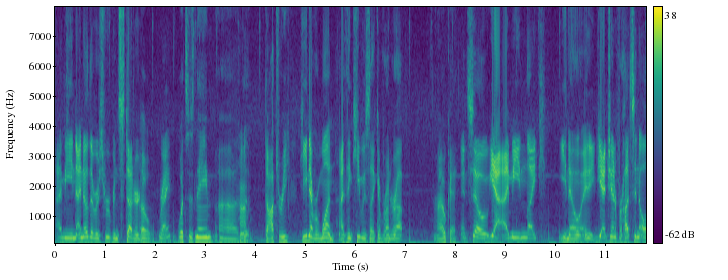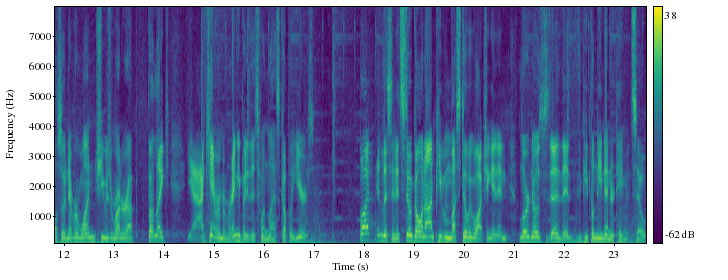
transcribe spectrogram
I mean, I know there was Ruben Studdard. Oh, Right. What's his name? Uh, Huh? Daughtry. He never won. I think he was like a runner up. Uh, okay. And so, yeah, I mean, like, you know, yeah, Jennifer Hudson also never won. She was a runner up. But, like, yeah, I can't remember anybody that's won the last couple of years. But listen, it's still going on. People must still be watching it, and Lord knows the, the, the people need entertainment. So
